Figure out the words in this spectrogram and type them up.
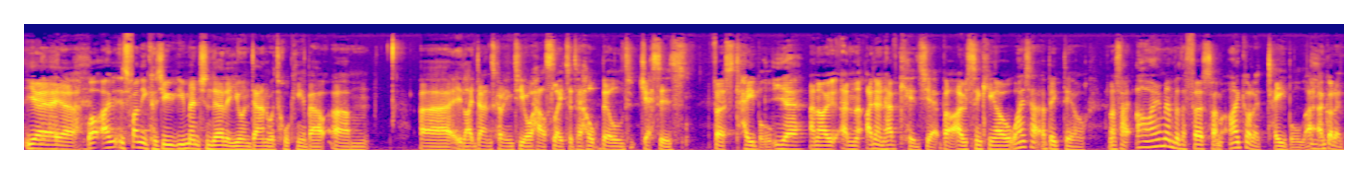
Yeah, yeah. Well, I, it's funny because you, you mentioned earlier you and Dan were talking about um, uh, like Dan's coming to your house later to help build Jess's first table. Yeah, And I and I don't have kids yet, but I was thinking, oh, why is that a big deal? And I was like, oh, I remember the first time I got a table, like I got a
